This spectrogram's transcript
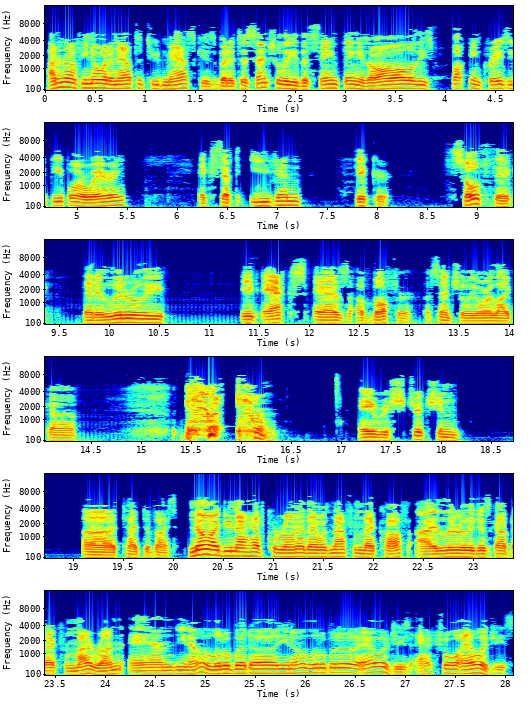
I don't know if you know what an altitude mask is, but it's essentially the same thing as all of these fucking crazy people are wearing, except even thicker. So thick that it literally it acts as a buffer essentially, or like a a restriction uh, type device. No, I do not have corona. That was not from that cough. I literally just got back from my run, and you know, a little bit, uh, you know, a little bit of allergies, actual allergies,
